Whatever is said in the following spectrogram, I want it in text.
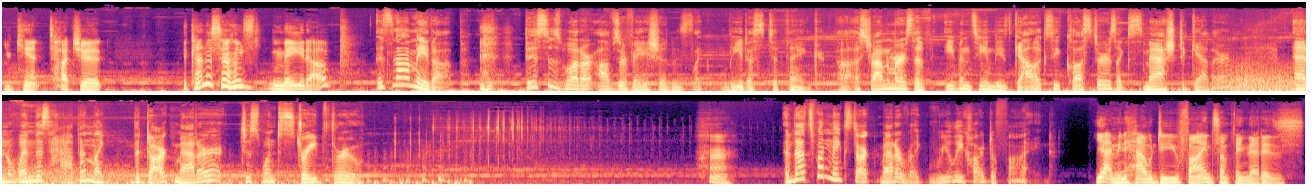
You can't touch it. It kind of sounds made up. It's not made up. this is what our observations like lead us to think. Uh, astronomers have even seen these galaxy clusters like smash together, and when this happened, like the dark matter just went straight through. Huh. And that's what makes dark matter like really hard to find. Yeah, I mean, how do you find something that is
